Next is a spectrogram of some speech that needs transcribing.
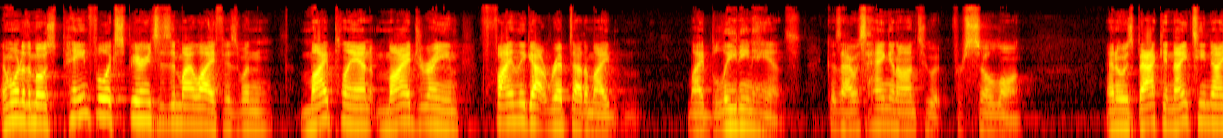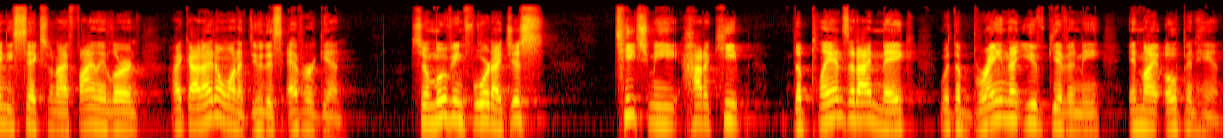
And one of the most painful experiences in my life is when my plan, my dream, finally got ripped out of my, my bleeding hands because I was hanging on to it for so long. And it was back in 1996 when I finally learned, all right, God, I don't want to do this ever again. So moving forward, I just teach me how to keep the plans that I make with the brain that you've given me in my open hand.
